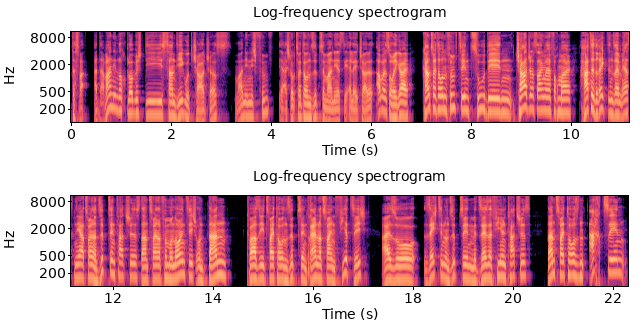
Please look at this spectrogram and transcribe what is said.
das war, ah, da waren die noch, glaube ich, die San Diego Chargers. Waren die nicht fünf? Ja, ich glaube 2017 waren die jetzt die LA Chargers, aber ist auch egal. Kam 2015 zu den Chargers, sagen wir einfach mal. Hatte direkt in seinem ersten Jahr 217 Touches, dann 295 und dann quasi 2017 342. Also 16 und 17 mit sehr, sehr vielen Touches. Dann 2018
